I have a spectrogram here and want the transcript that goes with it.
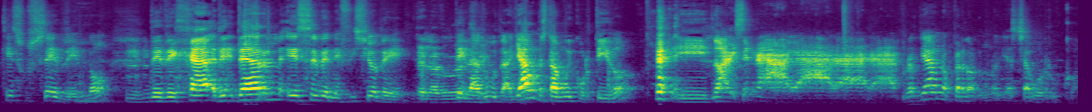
qué sucede, ¿no? De dejar, de dar ese beneficio de, De la duda, de la sí. duda. Ya uno está muy curtido y no dice, ya", pero ya uno, perdón, uno ya es chaburruco,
